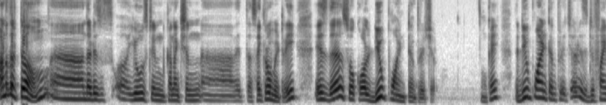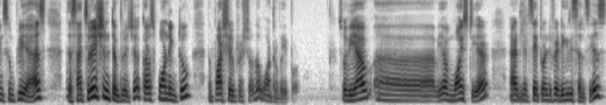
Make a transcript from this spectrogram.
Another term uh, that is uh, used in connection uh, with psychrometry is the so called dew point temperature. Okay. The dew point temperature is defined simply as the saturation temperature corresponding to the partial pressure of the water vapor. So, we have uh, we have moist air at let us say 25 degrees Celsius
